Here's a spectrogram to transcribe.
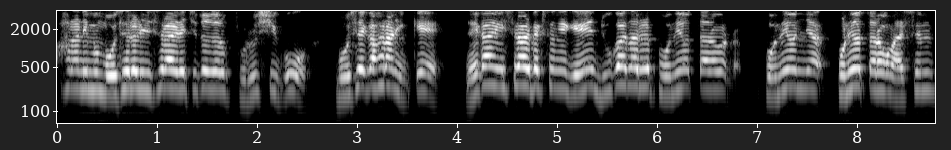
하나님은 모세를 이스라엘의 지도자로 부르시고 모세가 하나님께 내가 이스라엘 백성에게 누가 나를 보내었다라고 보내었냐 보내었다라고 말씀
